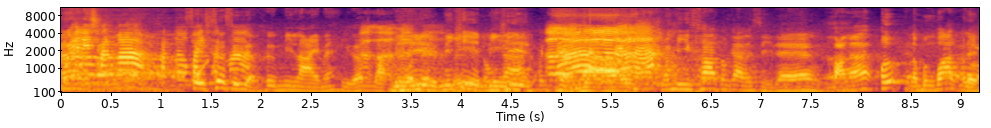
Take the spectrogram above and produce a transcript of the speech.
อุ้ยอันนี้ชัดมากพัตเตอร์ไว้เสื้อชัดเสื้อสีมากเหลืองคือมีลายไหมหรือว่าลายมีขีดมีขีดมีขีดเออแล้วนะ มันมีค่าตรงกลางเป็นสีแดง ฟังนะปุ๊บแล้วมึงวาดมาเลย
